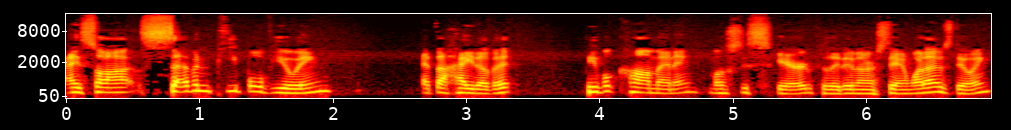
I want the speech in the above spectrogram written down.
I saw seven people viewing at the height of it people commenting, mostly scared because they didn't understand what I was doing.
